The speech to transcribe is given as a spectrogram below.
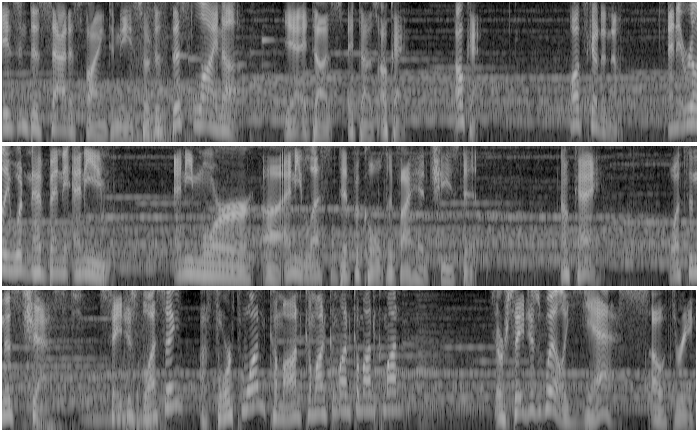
isn't as satisfying to me. So does this line up? Yeah, it does. It does. Okay. Okay. Well, that's good to know. And it really wouldn't have been any any more, uh, any less difficult if I had cheesed it. Okay. What's in this chest? Sage's Blessing? A fourth one? Come on, come on, come on, come on, come on. Or Sage's Will? Yes. Oh, three.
